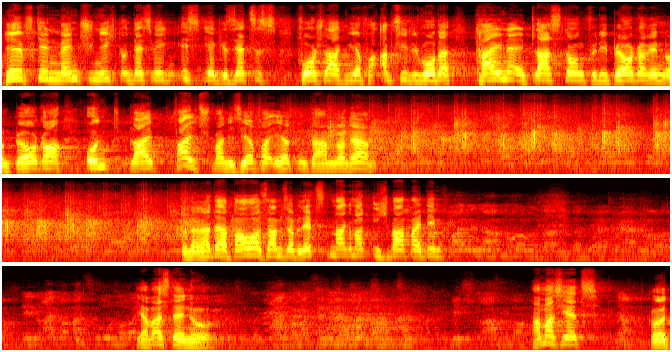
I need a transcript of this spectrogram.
hilft den Menschen nicht. und Deswegen ist Ihr Gesetzesvorschlag, wie er verabschiedet wurde, keine Entlastung für die Bürgerinnen und Bürger und bleibt falsch, meine sehr verehrten Damen und Herren. Und dann hat Herr Bauer, das haben Sie beim letzten Mal gemacht, ich war bei dem. Ja, was denn nun? Haben wir es jetzt? Gut.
